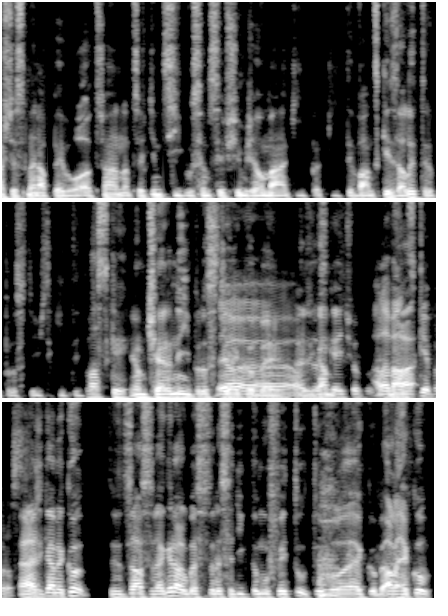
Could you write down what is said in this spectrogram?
a šli jsme na pivo a třeba na třetím cígu jsem si všiml, že on má jaký, jaký ty vansky za litr prostě, víš, taký ty, Vasky. jenom černý prostě, Jo, jo, jakoby. jo, jo. Ze říkám, shopu. Ale No, vansky prostě. a já říkám, jako, ty docela svegra, vůbec to nesedí k tomu fitu, ty vole, jakoby, ale jako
